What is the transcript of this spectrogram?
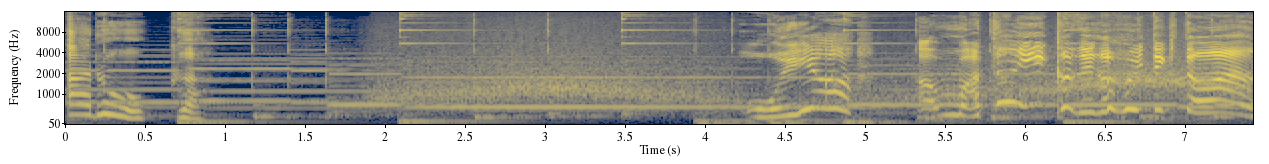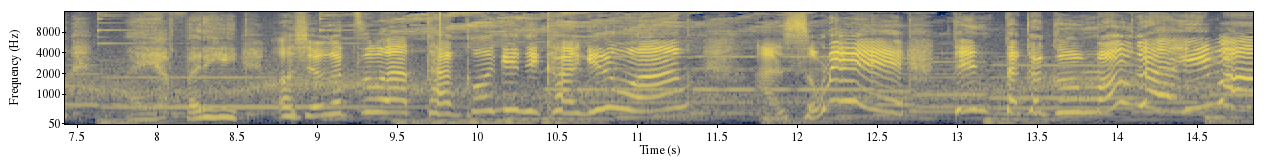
アローが。おやあまたいい風が吹いてきたわ。やっぱりお正月はたこ揚げに限るわ。それ天高く舞うがいいわ。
